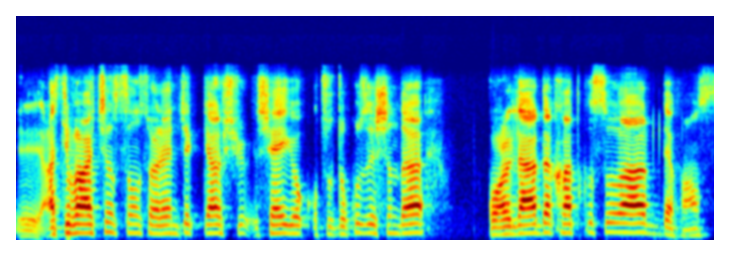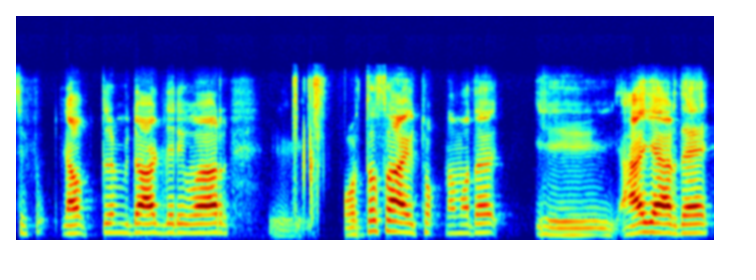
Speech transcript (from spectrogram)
E, Atiba Hutchinson söylenecek yaş şey yok. 39 yaşında gollerde katkısı var. Defansif yaptığı müdahaleleri var. E, orta sahayı toplamada e, her yerde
